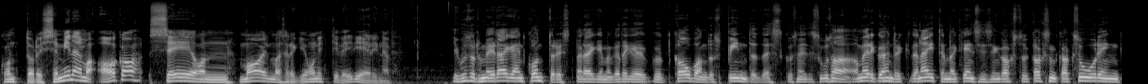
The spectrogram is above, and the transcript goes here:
kontorisse minema, aga see on maailmas regiooniti veidi erinev ja kusjuures me ei räägi ainult kontorist, me räägime ka tegelikult kaubanduspindadest, kus näiteks USA, Ameerika Ühendriikide näitel McKinsey siin kaks tuhat kakskümmend kaks uuring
